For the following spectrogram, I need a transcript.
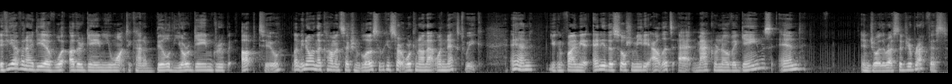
If you have an idea of what other game you want to kind of build your game group up to, let me know in the comment section below so we can start working on that one next week. And you can find me at any of the social media outlets at Macronova Games and enjoy the rest of your breakfast.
